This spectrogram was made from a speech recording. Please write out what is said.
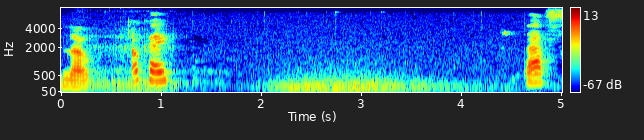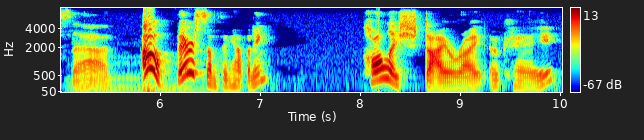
No. Okay. That's sad. Oh, there's something happening. Polished diorite, okay.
